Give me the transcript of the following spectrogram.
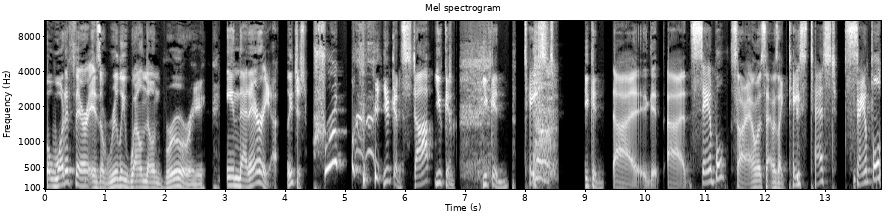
But what if there is a really well known brewery in that area? They just you can stop. You can you can taste. You could uh, uh, sample. Sorry, I almost I was like taste test sample.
